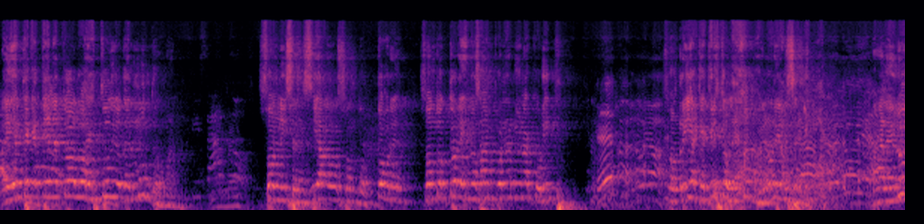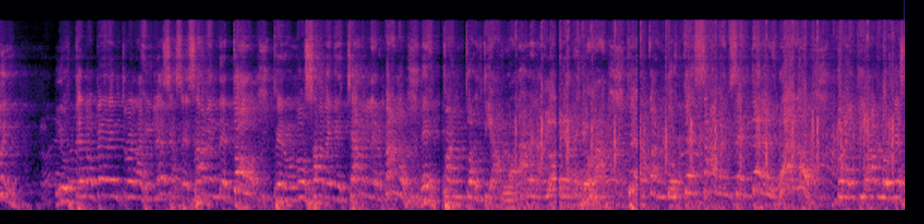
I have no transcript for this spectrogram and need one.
Hay gente que tiene todos los estudios del mundo, hermano. Son licenciados, son doctores, son doctores y no saben poner ni una curita. Sonría que Cristo le ama, gloria al Señor. Aleluya. Y usted los ve dentro de las iglesias, se saben de todo, pero no saben echarle, hermano, espanto al diablo. Alabe la gloria de Jehová. Pero cuando usted sabe encender el fuego, no hay diablo que es.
